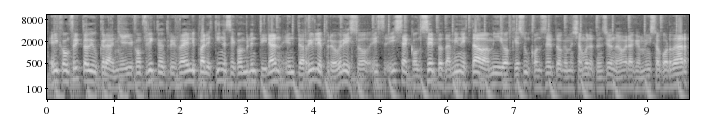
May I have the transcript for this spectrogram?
El conflicto de Ucrania y el conflicto entre Israel y Palestina se convertirán en terrible progreso. ese concepto también estaba, amigos, que es un concepto que me llamó la atención ahora que me hizo acordar,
